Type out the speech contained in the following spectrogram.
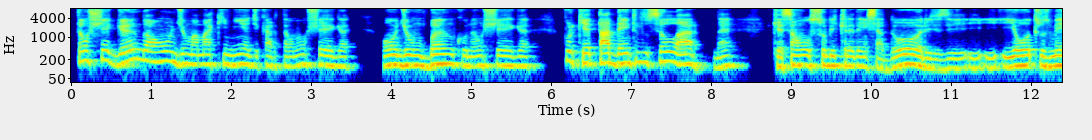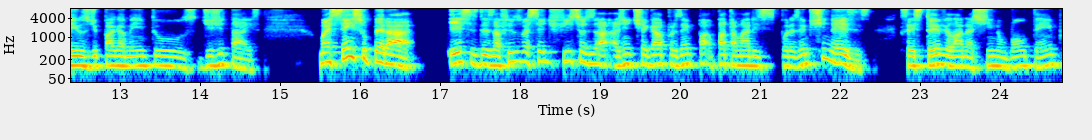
estão chegando aonde uma maquininha de cartão não chega, onde um banco não chega, porque está dentro do celular, né? Que são os subcredenciadores e, e, e outros meios de pagamentos digitais. Mas sem superar esses desafios, vai ser difícil a, a gente chegar, por exemplo, a patamares, por exemplo, chineses. Você esteve lá na China um bom tempo,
